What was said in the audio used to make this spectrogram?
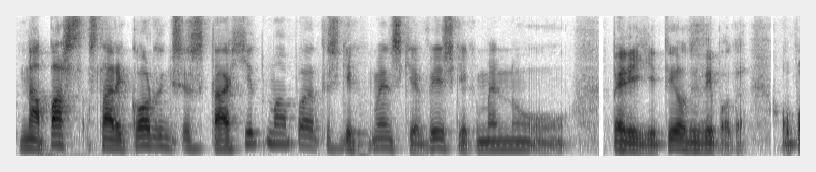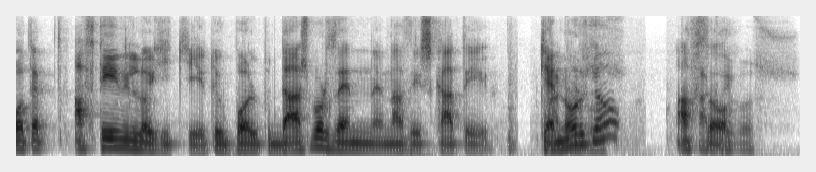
να πας στα recordings και στα heatmap της συγκεκριμένης συσκευής, συγκεκριμένου περιηγητή, οτιδήποτε. Οπότε αυτή είναι η λογική του υπόλοιπου dashboard, δεν είναι να δεις κάτι καινούριο. Αυτό. Ακριβώς.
